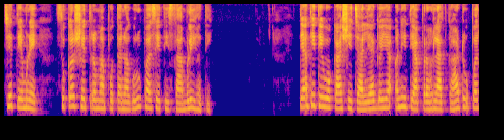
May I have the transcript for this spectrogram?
જે તેમણે શુકર ક્ષેત્રમાં પોતાના ગુરુ પાસેથી સાંભળી હતી. ત્યાંથી તેઓ કાશી ચાલ્યા ગયા અને ત્યાં પ્રહલાદ ઘાટ ઉપર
